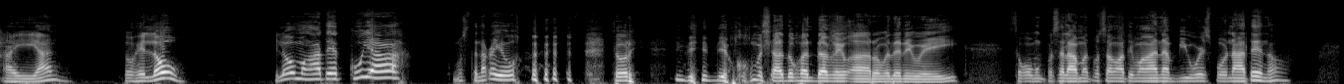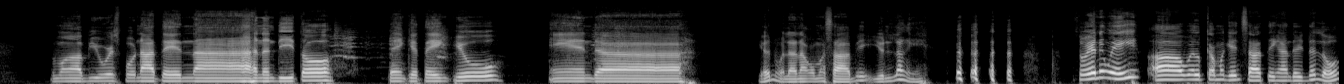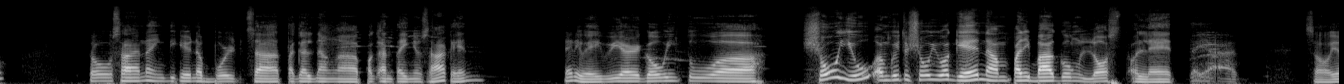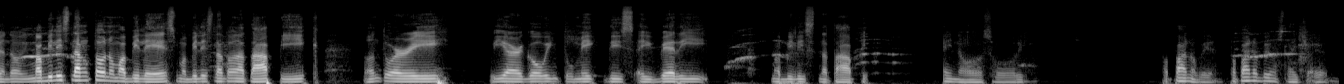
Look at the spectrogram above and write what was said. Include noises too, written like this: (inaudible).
Ayan. So, hello. Hello mga ate at kuya. Kumusta na kayo? (laughs) Sorry, hindi, hindi ako masyadong handa ngayong araw. But anyway, so kung magpasalamat po sa ating mga na viewers po natin, no? Yung mga viewers po natin na (laughs) nandito. Thank you, thank you. And, uh, yun, wala na akong masabi. Yun lang eh. (laughs) so anyway, uh, welcome again sa ating Under the Law. So sana hindi kayo na bored sa tagal ng uh, pag-antay nyo sa akin. Anyway, we are going to uh, show you, I'm going to show you again ang panibagong Lost ulit. Ayan. So, yun. No? Mabilis lang to, no? Mabilis. Mabilis lang to na topic. Don't worry. We are going to make this a very mabilis na topic. Ay, no. Sorry. Paano ba yan? Paano ba yung slideshow? Ayun.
